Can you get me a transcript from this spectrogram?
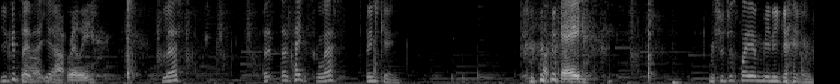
you could say No, that, yeah. Not really. Less. That that takes less thinking. Okay. We should just play a mini game.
